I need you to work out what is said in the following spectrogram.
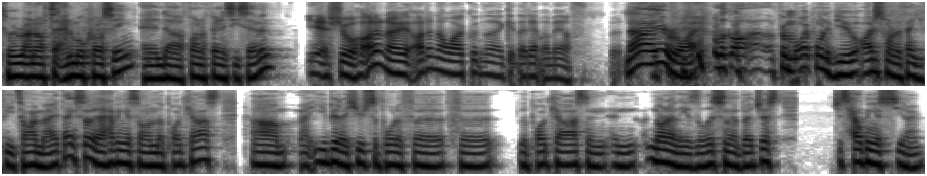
to we run off to Animal Crossing and uh, Final Fantasy Seven? Yeah, sure. I don't know. I don't know why I couldn't uh, get that out my mouth. But. No, you're right. Look, I, from my point of view, I just want to thank you for your time, mate. Thanks for having us on the podcast. Um, mate, you've been a huge supporter for for the podcast, and and not only as a listener, but just just helping us, you know,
